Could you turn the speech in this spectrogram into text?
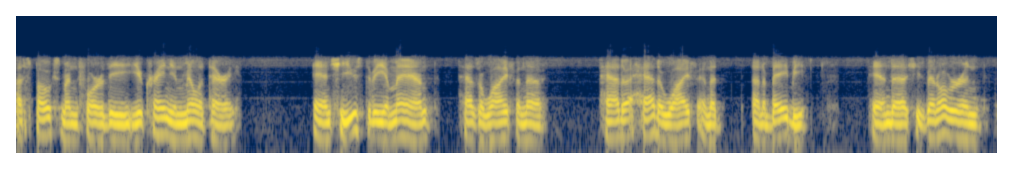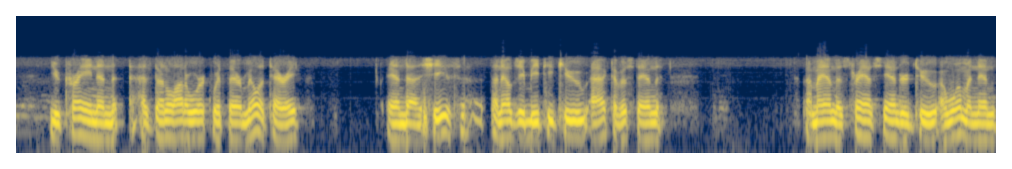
a spokesman for the Ukrainian military, and she used to be a man, has a wife and a had a had a wife and a and a baby, and uh, she's been over in Ukraine and has done a lot of work with their military and uh, she's an LGBTQ activist and a man that's transgendered to a woman, and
